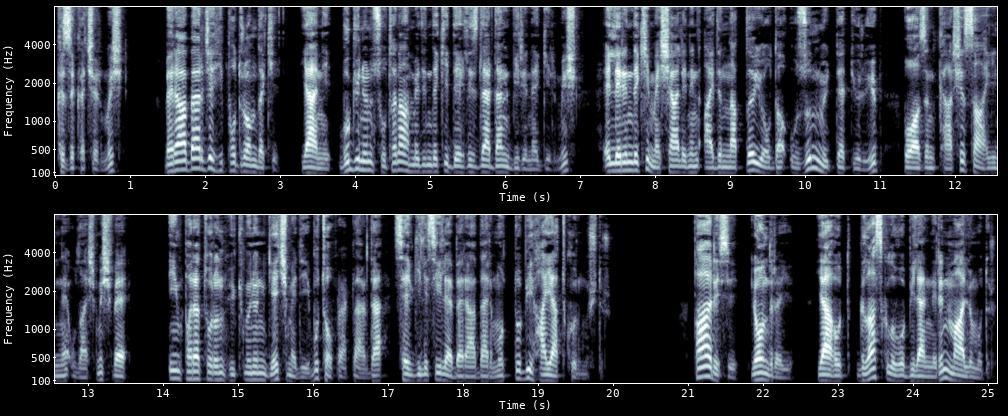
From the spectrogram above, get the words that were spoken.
kızı kaçırmış, beraberce hipodromdaki yani bugünün Sultanahmet'indeki dehlizlerden birine girmiş, ellerindeki meşalenin aydınlattığı yolda uzun müddet yürüyüp Boğaz'ın karşı sahiline ulaşmış ve imparatorun hükmünün geçmediği bu topraklarda sevgilisiyle beraber mutlu bir hayat kurmuştur. Paris'i, Londra'yı yahut Glasgow'u bilenlerin malumudur.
